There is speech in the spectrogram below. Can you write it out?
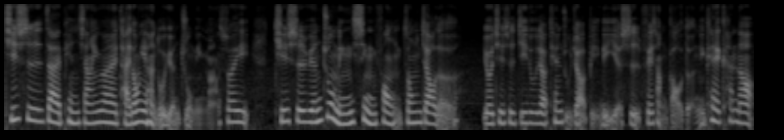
其实，在偏乡，因为台东也很多原住民嘛，所以其实原住民信奉宗教的，尤其是基督教、天主教比例也是非常高的。你可以看到，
